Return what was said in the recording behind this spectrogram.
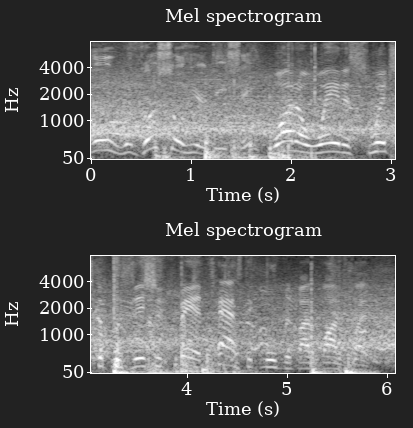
Oh, reversal here, DC. What a way to switch the position. Fantastic movement by the bottom fighter.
